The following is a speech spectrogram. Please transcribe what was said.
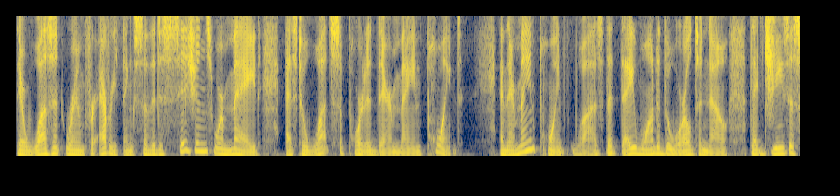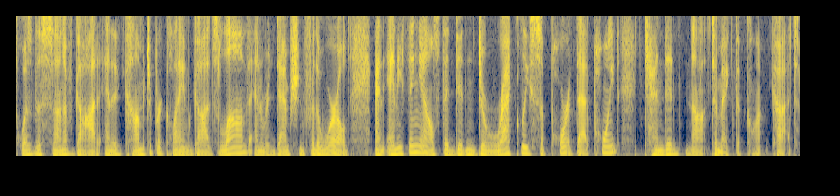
There wasn't room for everything, so the decisions were made as to what supported their main point. And their main point was that they wanted the world to know that Jesus was the Son of God and had come to proclaim God's love and redemption for the world. And anything else that didn't directly support that point tended not to make the cut.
